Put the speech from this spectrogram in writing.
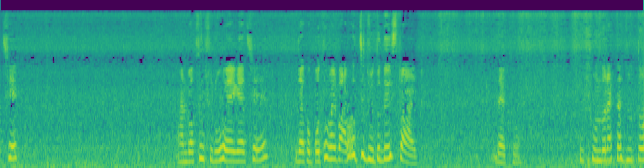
আছে। আনবক্সিং শুরু হয়ে গেছে। দেখো, প্রথমে বার হচ্ছে জুতো দিয়ে স্টার্ট দেখো, খুব সুন্দর একটা জুতো।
